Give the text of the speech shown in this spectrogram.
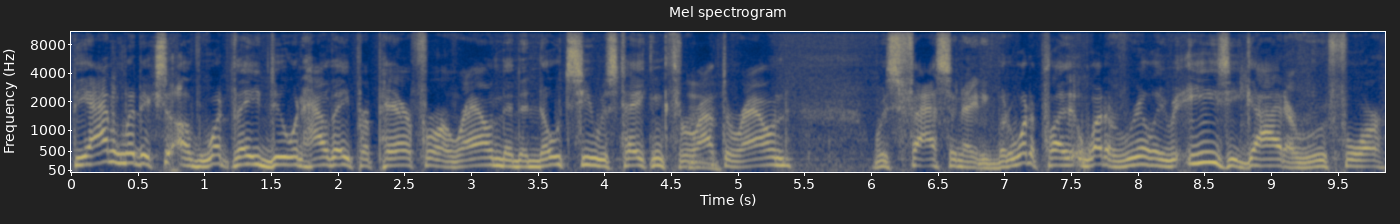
the analytics of what they do and how they prepare for a round and the notes he was taking throughout mm. the round was fascinating. But what a play, what a really easy guy to root for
